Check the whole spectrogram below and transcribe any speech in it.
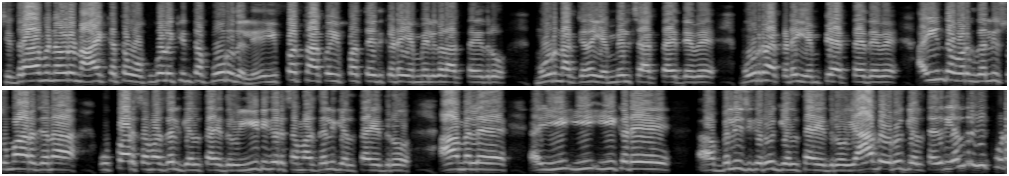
ಸಿದ್ದರಾಮಯ್ಯನವರು ನಾಯಕತ್ವ ಒಪ್ಕೊಳ್ಳೋಕ್ಕಿಂತ ಪೂರ್ವದಲ್ಲಿ ಇಪ್ಪತ್ನಾಲ್ಕು, ಇಪ್ಪತ್ತೈದು ಕಡೆ ಎಂ ಎಲ್ ಆಗ್ತಾ ಇದ್ರು. ಮೂರ್ನಾಲ್ಕು ಜನ ಎಂ ಎಲ್ ಸಿ ಆಗ್ತಾ ಇದ್ದೇವೆ. ಮೂರ್ನಾಲ್ಕು ಕಡೆ ಎಂ ಪಿ ಆಗ್ತಾ ಇದ್ದೇವೆ. ಅಹಿಂದ ವರ್ಗದಲ್ಲಿ ಸುಮಾರು ಜನ ಉಪ್ಪಾರ ಸಮಾಜದಲ್ಲಿ ಗೆಲ್ತಾ ಇದ್ರು. ಈಡಿಗರ ಸಮಾಜದಲ್ಲಿ ಗೆಲ್ತಾ ಇದ್ರು. ಆಮೇಲೆ ಈ ಈ ಈ ಕಡೆ ಬಲಿಜಿಗರು ಗೆಲ್ತಾ ಇದ್ರು, ಯಾದವರು ಗೆಲ್ತಾ ಇದ್ರು, ಎಲ್ರಿಗೂ ಕೂಡ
